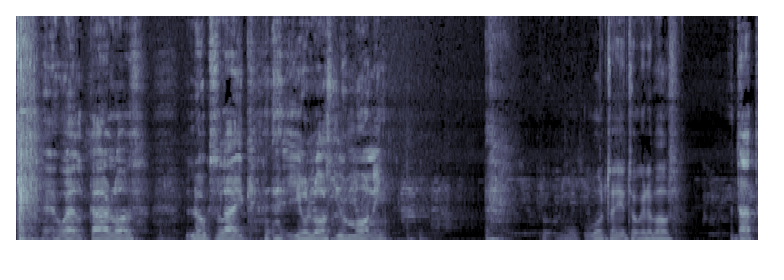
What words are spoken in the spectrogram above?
Uh, well, Carlos, looks like you lost your money. What are you talking about? That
